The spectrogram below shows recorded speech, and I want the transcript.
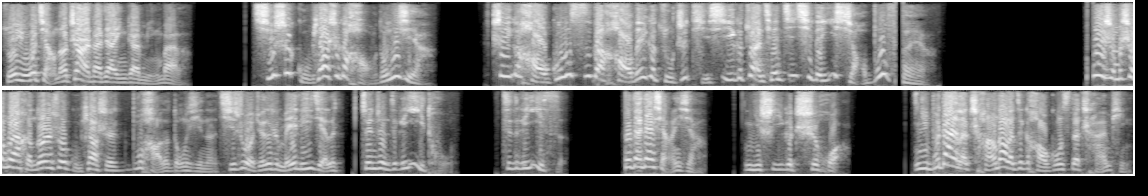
所以我讲到这儿，大家应该明白了。其实股票是个好东西呀，是一个好公司的好的一个组织体系，一个赚钱机器的一小部分呀。为什么社会上很多人说股票是不好的东西呢？其实我觉得是没理解了真正这个意图，就这个意思。那大家想一想，你是一个吃货，你不但了尝到了这个好公司的产品，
